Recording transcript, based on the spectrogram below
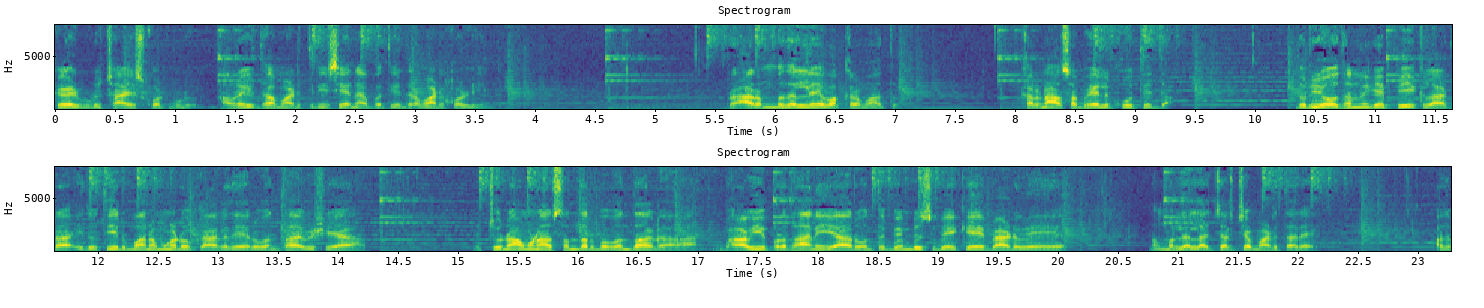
ಕೇಳ್ಬಿಡು, ಚಾಯ್ಸ್ ಕೊಟ್ಬಿಡು. ಅವನೇ ಯುದ್ಧ ಮಾಡ್ತೀನಿ, ಸೇನಾಪತಿ ಅಂದರೆ ಮಾಡಿಕೊಳ್ಳಿ ಪ್ರಾರಂಭದಲ್ಲೇ ವಕ್ರ ಮಾತು. ಕರ್ಣ ಸಭೆಯಲ್ಲಿ ಕೂತಿದ್ದ. ದುರ್ಯೋಧನನಿಗೆ ಪೀಕ್ಲಾಟ. ಇದು ತೀರ್ಮಾನ ಮಾಡೋಕ್ಕಾಗದೇ ಇರುವಂತಹ ವಿಷಯ. ಚುನಾವಣಾ ಸಂದರ್ಭ ಬಂದಾಗ ಭಾವಿ ಪ್ರಧಾನಿ ಯಾರು ಅಂತ ಬಿಂಬಿಸಬೇಕೇ ಬೇಡವೇ ನಮ್ಮಲ್ಲೆಲ್ಲ ಚರ್ಚೆ ಮಾಡ್ತಾರೆ. ಅದು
